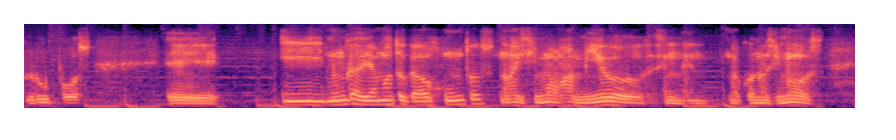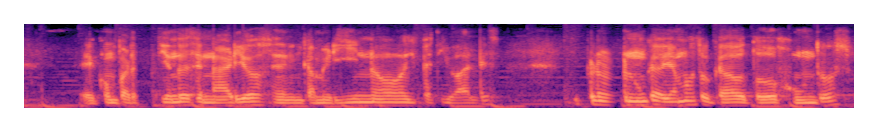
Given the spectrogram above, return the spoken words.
grupos. Eh, y nunca habíamos tocado juntos, nos hicimos amigos, nos conocimos compartiendo escenarios en camerinos y festivales pero nunca habíamos tocado todos juntos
